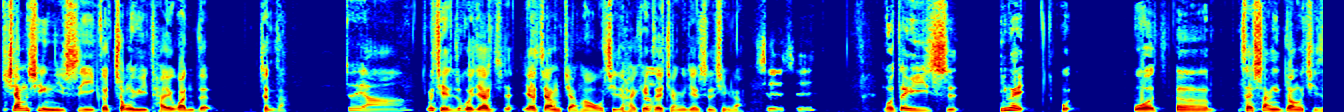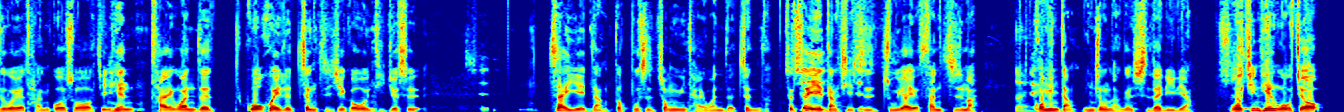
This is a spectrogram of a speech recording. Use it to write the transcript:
相信你是一个忠于台湾的政党，对啊。而且如果这样要这样讲哈，我其实还可以再讲一件事情啊。是是，我对于是，因为我我呃，在上一段我其实我有谈过说，今天台湾的国会的政治结构问题就是，是在野党都不是忠于台湾的政党。这在野党其实主要有三支嘛，对，国民党、民众党跟时代力量。我今天我就。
